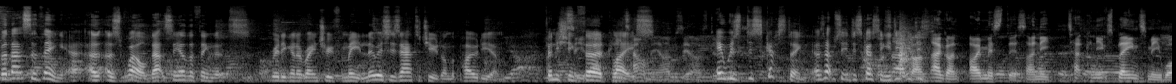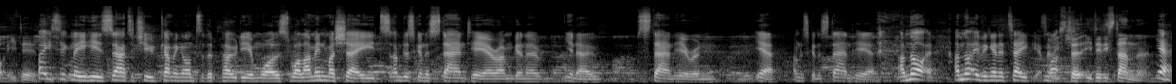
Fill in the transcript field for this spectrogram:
But that's the thing as well. That's the other thing that's really going to reign true for me. Lewis's attitude on the podium, finishing third? Place. me? I was- I was It was disgusting. It was absolutely disgusting. He did- Hang on, hang on, I missed this. I need. Ta- can you explain to me what he did? Basically, his attitude coming onto the podium was, "Well, I'm in my shades. I'm just going to stand here. I'm going to, you know, stand here and yeah, I'm just going to stand here. I'm not. I'm not even going to take So he much." stood, he, did he stand there? Yeah,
